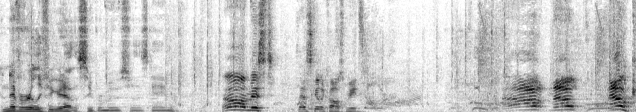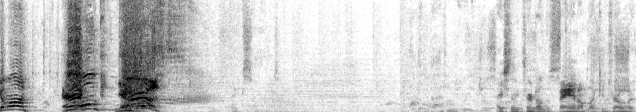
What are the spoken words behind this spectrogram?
I never really figured out the super moves for this game. Oh, I missed. That's gonna cost me. Oh, no! No, come on! Ah! Hulk! Yes! Excellent. The battle rages I actually turned on the fan on my controller.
